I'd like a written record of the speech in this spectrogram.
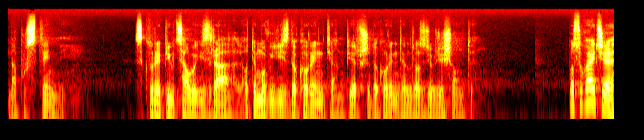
na pustyni, z której pił cały Izrael. O tym mówi list do Koryntian, pierwszy do Koryntian, rozdział 10. Posłuchajcie,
